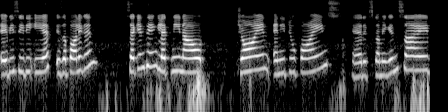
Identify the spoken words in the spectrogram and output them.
A, B, C, D, E, F is a polygon. Second thing, let me now join any two points. Here it's coming inside.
